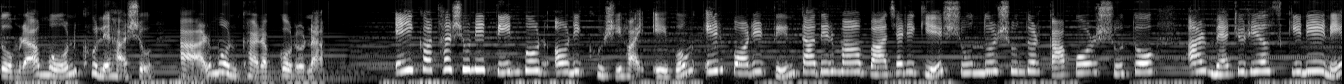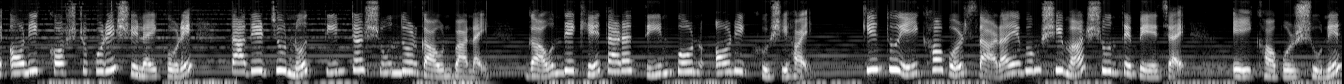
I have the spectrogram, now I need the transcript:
তোমরা মন খুলে হাসো আর মন খারাপ করো না। এই কথা শুনে তিন বোন অনেক খুশি হয় এবং এর পরের দিন তাদের মা বাজারে গিয়ে সুন্দর সুন্দর কাপড়, সুতো আর ম্যাটেরিয়ালস কিনে এনে অনেক কষ্ট করে সেলাই করে তাদের জন্য তিনটা সুন্দর গাউন বানায়। গাউন দেখে তারা তিন বোন অনেক খুশি হয়। কিন্তু এই খবর সারা এবং সীমা শুনতে পেয়ে যায়। এই খবর শুনে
